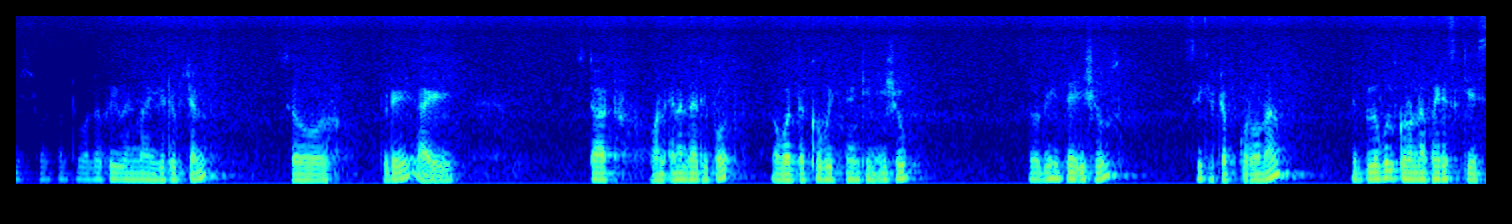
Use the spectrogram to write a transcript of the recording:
friends welcome to all of you in my youtube channel. So today i start one another report about the covid-19 issue. So this is the issues. Secret of corona. The global coronavirus case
